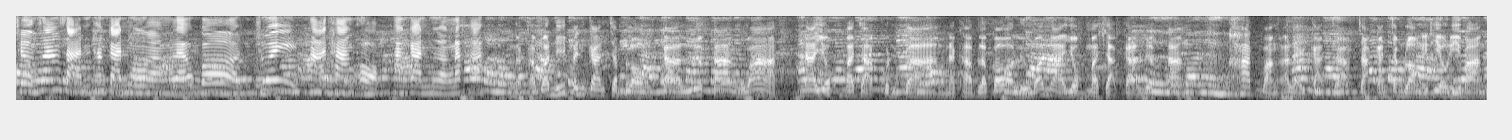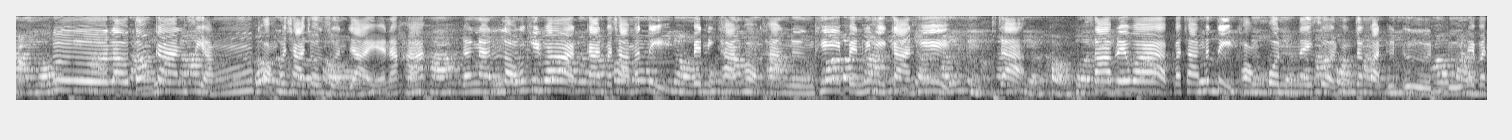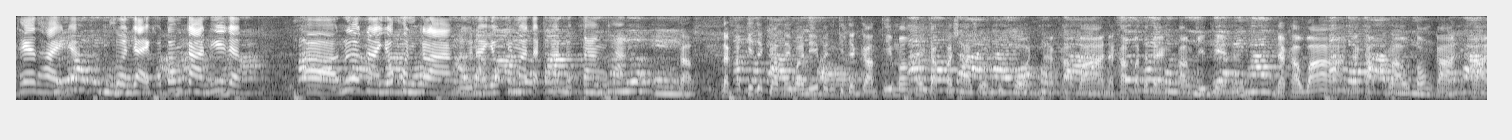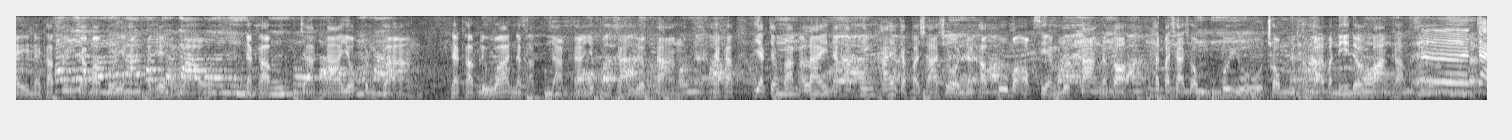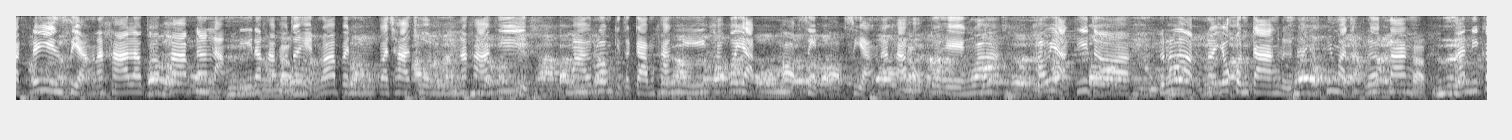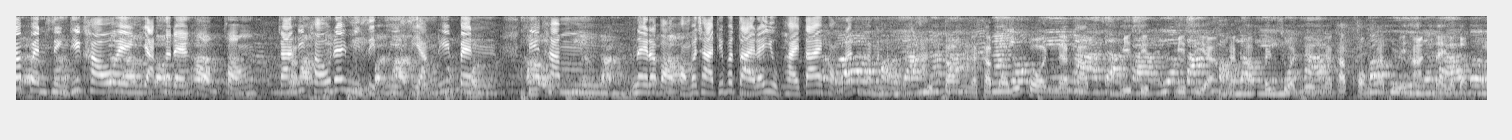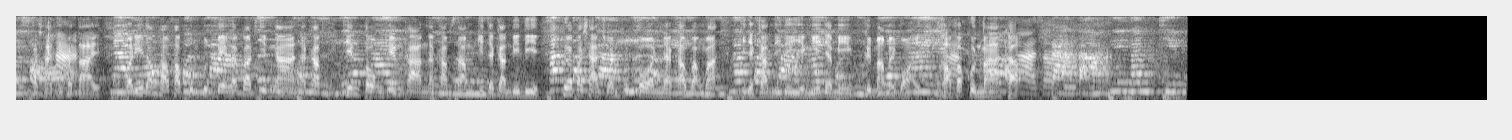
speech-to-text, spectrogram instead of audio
เชิงสร้างสรรค์ทางการเมือง แล้วก็ช่วย หาทางออกทางการเมืองนะคะ นะครับวันนี้เป็นการจำลองการเลือกตั้งว่านายกมาจากคนกลางนะครับแล้วก็หรือว่านายกมาจากการเลือกตั้ง คาดหวังอะไรกับจากจากการจำลองในเที่ยวนี้บ้างครับ คือเราต้องการเสียงของประชาชนส่วนใหญ่นะคะ ดังนั้นเราก็คิดว่าการประชามติเป็นอีกทางออกทางหนึ่งที่เป็นวิธีการที่จะทราบได้ว่าประชามติของคนในส่วนของจังหวัดอื่น ๆ หรือในประเทศไทยเนี่ยส่วนใหญ่เขาต้องการที่จะ เอ่อเลือกนายกคนกลาง หรือนายกที่มาจากการเลือกตั้งค่ะ ครับนะครับกิจกรรมในวันนี้เป็นกิจกรรมที่มอบให้กับประชาชนทุกคนนะครับว่านะครับมาแสดงความคิดเห็นนะครับว่านะครับเราต้องการใครนะครับซึ่งจะมาบริหารประเทศของเรานะครับจากนายกคนกลาง นะครับหรือว่านะครับจากนายกของการเลือกตั้งนะครับอยากจะฝากอะไรนะครับทิ้งท้ายให้กับประชาชนนะครับ ผู้มาออกเสียงเลือกตั้ง แล้วก็ท่านประชาชนผู้อยู่ชมอยู่ทางบ้านวันนี้ด้วยบ้างครับ คือจากได้ยินเสียงนะคะ แล้วก็ภาพด้านหลังนี้นะคะ ก็จะเห็นว่าเป็นประชาชนนะคะที่มาร่วมกิจกรรมครั้งนี้เขาก็อยากออกสิทธิ์ออกเสียงนะคะของตัวเองว่าเขาอยากที่จะเลือกนายกคนกลาง หรือนายกที่มาจากเลือกตั้งครับอันนี้ก็เป็นสิ่งที่เขาเองอยากแสดงออกของการที่เขาได้มีสิทธิ์มีเสียงที่เป็นที่ทำในระบอบของประชาธิปไตยได้อยู่ภายใต้ของรัฐธรรมนูญค่ะ ถูกต้องนะครับเราทุกคนนะครับมีสิทธิ์มีเสียงนะครับเป็นส่วนหนึ่งนะครับของการบริหารในระบบของประชาธิปไตย วันนี้ต้องขอขอบคุณคุณเบนแล้วก็ทีมงานนะครับเที่ยงตรงเที่ยงธรรมนะครับทำกิจกรรมดีๆ เพื่อประชาชนทุกคนนะครับหวังว่ากิจกรรมดีๆ อย่างนี้จะมีขึ้นมาบ่อยๆ ขอบพระคุณมากครับ ค่ะสวัสดีค่ะ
